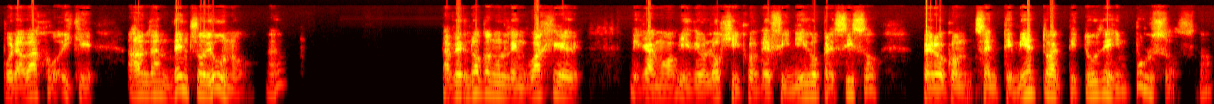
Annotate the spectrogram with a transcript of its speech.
por abajo y que hablan dentro de uno. ¿eh? A ver, no con un lenguaje, digamos, ideológico definido, preciso, pero con sentimientos, actitudes, impulsos. ¿no?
